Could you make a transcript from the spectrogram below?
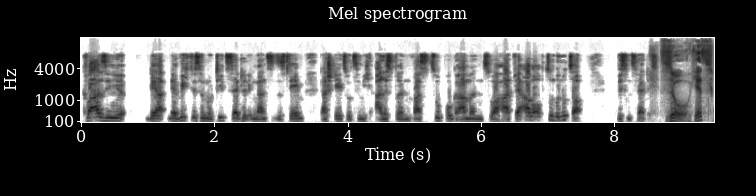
quasi der, der wichtigste Notizzettel im ganzen System. Da steht so ziemlich alles drin, was zu Programmen, zur Hardware, aber auch zum Benutzer wissenswert ist. So, jetzt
